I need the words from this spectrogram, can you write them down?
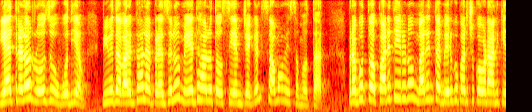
యాత్రలో రోజు ఉదయం వివిధ వర్గాల ప్రజలు మేధావులతో సీఎం జగన్ సమావేశమవుతారు. ప్రభుత్వ పనితీరును మరింత మెరుగుపరుచుకోవడానికి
